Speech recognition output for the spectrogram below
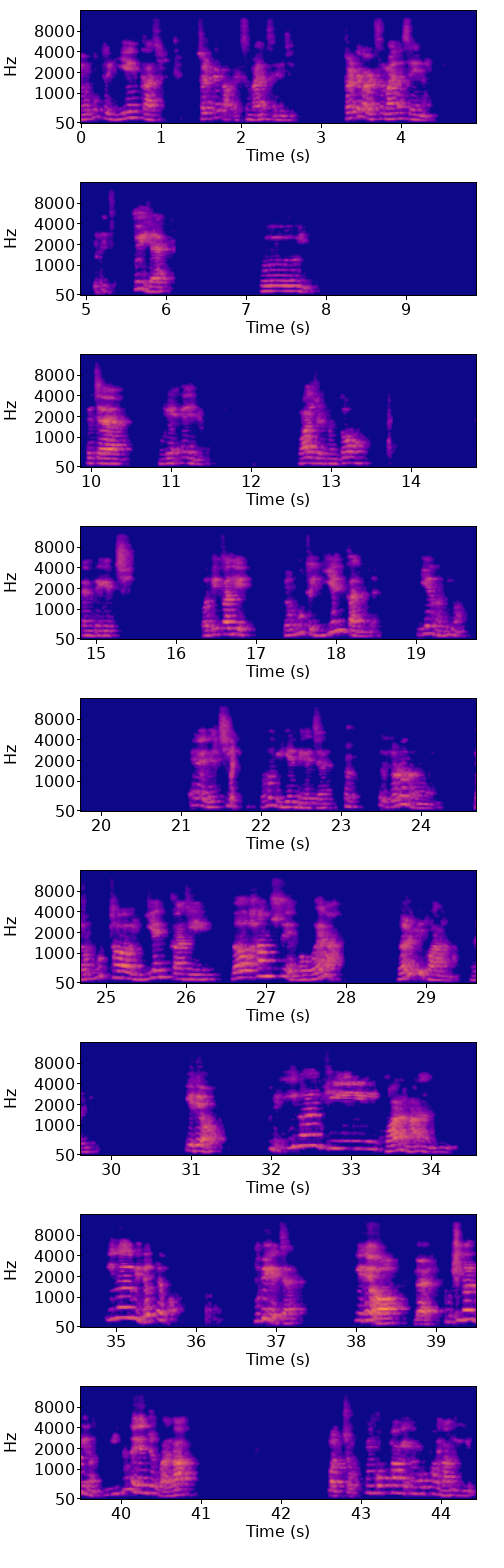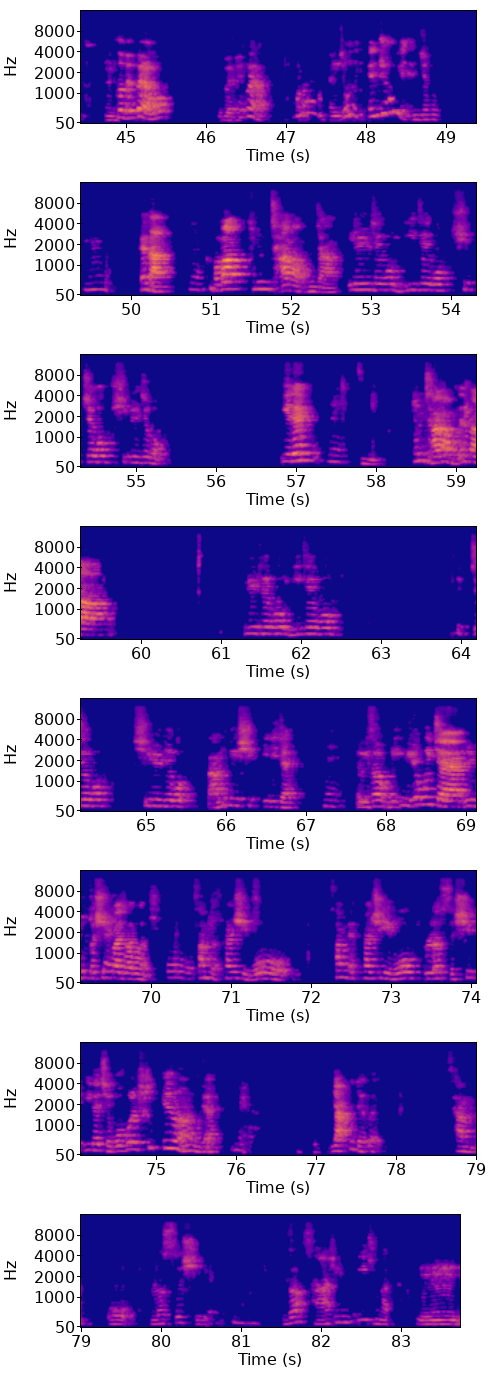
0부터 2n까지 절대값 x 마이너스 n이지. 절대값 x 마이너스 n은 v제 v 대체 이게 n이고 y제곱도 n 되겠지. 어디까지? 0부터 2n까지인데 2n은 어디나? n의 대칭 너는 2n 되겠지? 그래서 결론은 0부터 2n까지 너 함수에 뭐 해라? 넓이 구하는 거야. 넓이. 이해돼요? 근데 이 넓이 구하는 말은 이 넓이 몇 배고? 두 배겠지? 이해돼요? 네, 그럼 이 넓이는 2분의 n 제곱 말가? 맞죠. n 곱하기 n 곱하기 나누기 음. 그거 몇 배라고? 네. 두 배라고. 이거는 n 제곱이야 n 제곱. 음. 됐나? 네. 봐봐 분자가 분자 1제곱 2제곱 10제곱 11제곱 이해돼? 네. 음. 분자가 뭐 된다 1제곱 2제곱 10제곱 11제곱 나누기 11이제 네. 여기서 우리 이미 요거 있지 1부터 10까지 하면 오. 385 385 플러스 11의 제곱을 11로 나누는 거지 네. 약분 되고요 3, 5 플러스 11 음. 그래서 46이 중요하다 음.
